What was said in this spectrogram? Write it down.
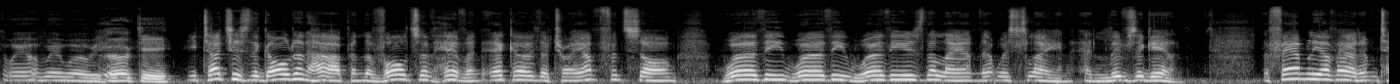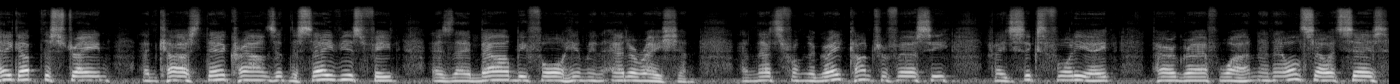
where, where were we? Okay. He touches the golden harp, and the vaults of heaven echo the triumphant song Worthy, worthy, worthy is the Lamb that was slain and lives again. The family of Adam take up the strain and cast their crowns at the Saviour's feet as they bow before him in adoration. And that's from the Great Controversy, page 648, paragraph 1. And also it says,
